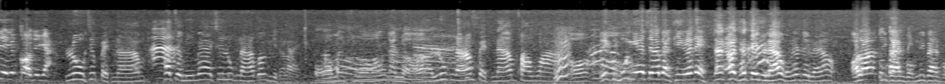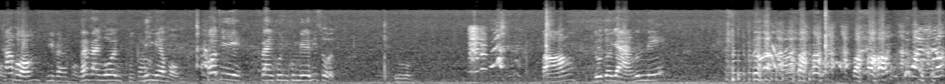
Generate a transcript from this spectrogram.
อย่างยังก่อนอยู่อะลูกชื่อเป็ดน้ำถ้าจะมีแม่ชื่อลูกน้ำก็ผิดอะไรอ๋อมันคล้องกันเหรอ อ่าลูกน้ำเป็ดน้ำปลาวานอ๋อ นี่คุณพูดงี้แสดงแบ่งทีมแล้วดินั่นเอาชัดเจนอยู่แล้วผมชัดเจนอยู่แล้วอ๋อแล้วตุ๊นี่กแฟตานผมนี่แฟนผมข้างผมนี่แฟนผมนั่นแฟนคุณ ถูกต้อง นี่เมียผมข้อทีแฟนคุณคุณมีอะไรพิสูจน์ดู ตองดูตัวอย่างรุ่นนี้ตองขวัญลุก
